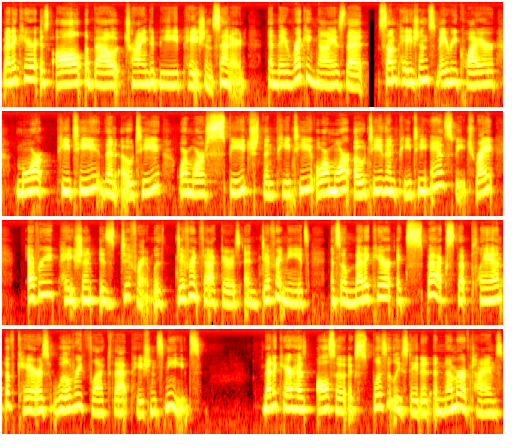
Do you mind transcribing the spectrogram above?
Medicare is all about trying to be patient centered and they recognize that some patients may require more PT than OT, or more speech than PT, or more OT than PT and speech, right? Every patient is different with different factors and different needs, and so Medicare expects that plan of cares will reflect that patient's needs. Medicare has also explicitly stated a number of times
